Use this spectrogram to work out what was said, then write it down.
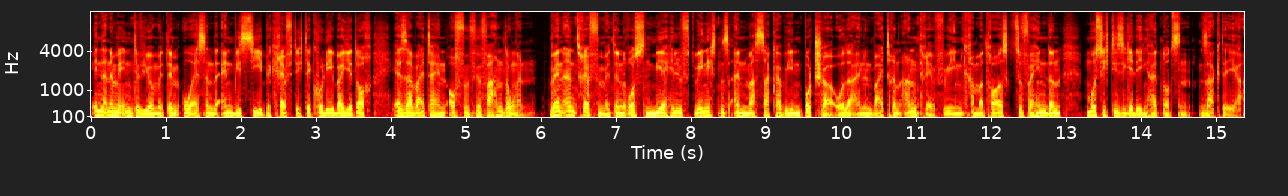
In einem Interview mit dem US-Sender NBC bekräftigte Kuleba jedoch, er sei weiterhin offen für Verhandlungen. Wenn ein Treffen mit den Russen mir hilft, wenigstens ein Massaker wie in Butscha oder einen weiteren Angriff wie in Kramatorsk zu verhindern, muss ich diese Gelegenheit nutzen, sagte er.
